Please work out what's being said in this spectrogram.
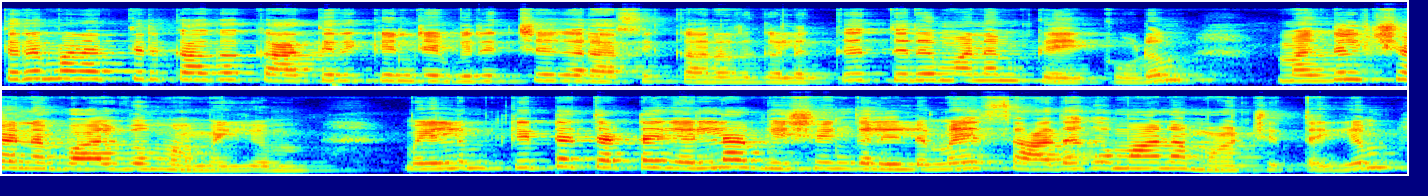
திருமணத்திற்காக காத்திருக்கின்ற விருச்சிக ராசிக்காரர்களுக்கு திருமணம் கைகூடும் மகிழ்ச்சியான வாழ்வும் அமையும். மேலும் கிட்டத்தட்ட எல்லா விஷயங்களிலுமே சாதகமான மாற்றத்தையும்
